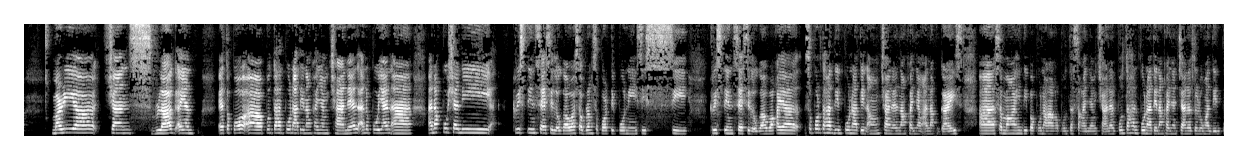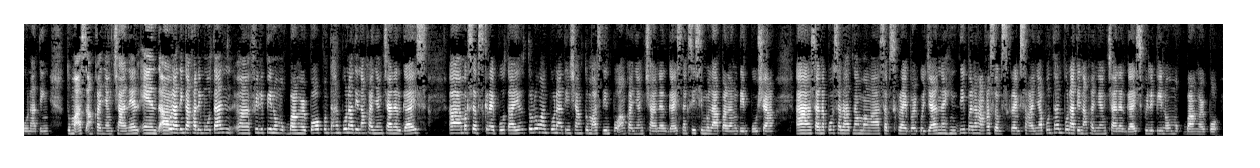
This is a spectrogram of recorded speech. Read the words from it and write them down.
Maria Chan's Vlog. Ayan, eto po, uh, puntahan po natin ang kanyang channel. Ano po yan? Uh, anak po siya ni Christine Cecil Ogawa. Sobrang supportive po ni si, si Christine Cecil Ogawa. Kaya suportahan din po natin ang channel ng kanyang anak guys. Uh, sa mga hindi pa po nakakapunta sa kanyang channel, puntahan po natin ang kanyang channel. Tulungan din po nating tumaas ang kanyang channel. And uh, po natin kakalimutan, uh, Filipino Mukbanger po. Puntahan po natin ang kanyang channel guys. Uh, mag-subscribe po tayo. Tulungan po natin siyang tumaas din po ang kanyang channel guys. Nagsisimula pa lang din po siya. Uh, sana po sa lahat ng mga subscriber ko dyan na hindi pa nakaka-subscribe sa kanya, puntahan po natin ang kanyang channel guys, Filipino Mukbanger po.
